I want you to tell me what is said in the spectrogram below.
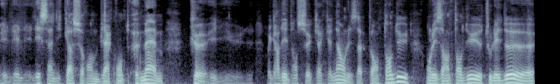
Mais les, les syndicats se rendent bien compte eux-mêmes que Regardez, dans ce quinquennat, on les a pas entendus. On les a entendus tous les deux, euh,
